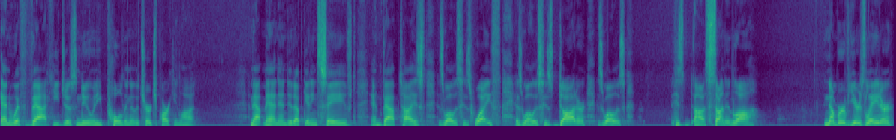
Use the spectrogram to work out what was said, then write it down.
And with that, he just knew, and he pulled into the church parking lot. And that man ended up getting saved and baptized, as well as his wife, as well as his daughter, as well as his uh, son in law. A number of years later,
